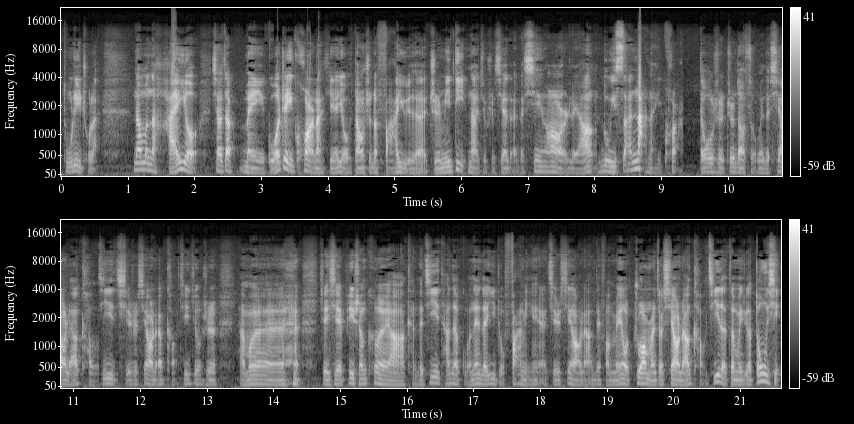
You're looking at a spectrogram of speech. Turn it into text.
独立出来。那么呢，还有像在美国这一块呢，也有当时的法语的殖民地，那就是现在的新奥尔良、路易斯安那那一块。都是知道所谓的新奥尔良烤鸡，其实新奥尔良烤鸡就是咱们 这些必胜客呀、肯德基，它在国内的一种发明。其实新奥尔良地方没有专门叫新奥尔良烤鸡的这么一个东西。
